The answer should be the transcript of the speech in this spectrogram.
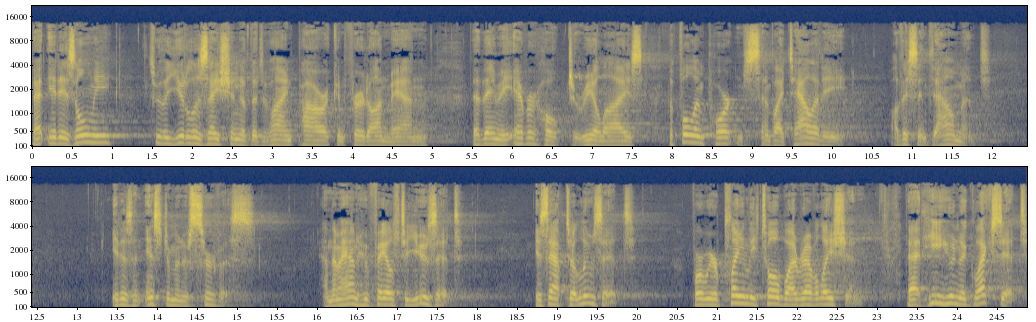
that it is only through the utilization of the divine power conferred on man that they may ever hope to realize the full importance and vitality of this endowment. It is an instrument of service, and the man who fails to use it is apt to lose it. For we are plainly told by Revelation that he who neglects it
